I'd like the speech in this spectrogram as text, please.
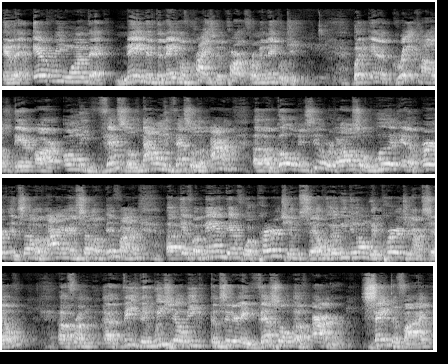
and let everyone that nameth the name of Christ depart from iniquity. But in a great house there are only vessels, not only vessels of iron, uh, of gold and silver, but also wood and of earth, and some of iron and some of dishonor. Uh, if a man therefore purge himself, what are we doing? We're purging ourselves uh, from uh, these, then we shall be considered a vessel of honor, sanctified,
